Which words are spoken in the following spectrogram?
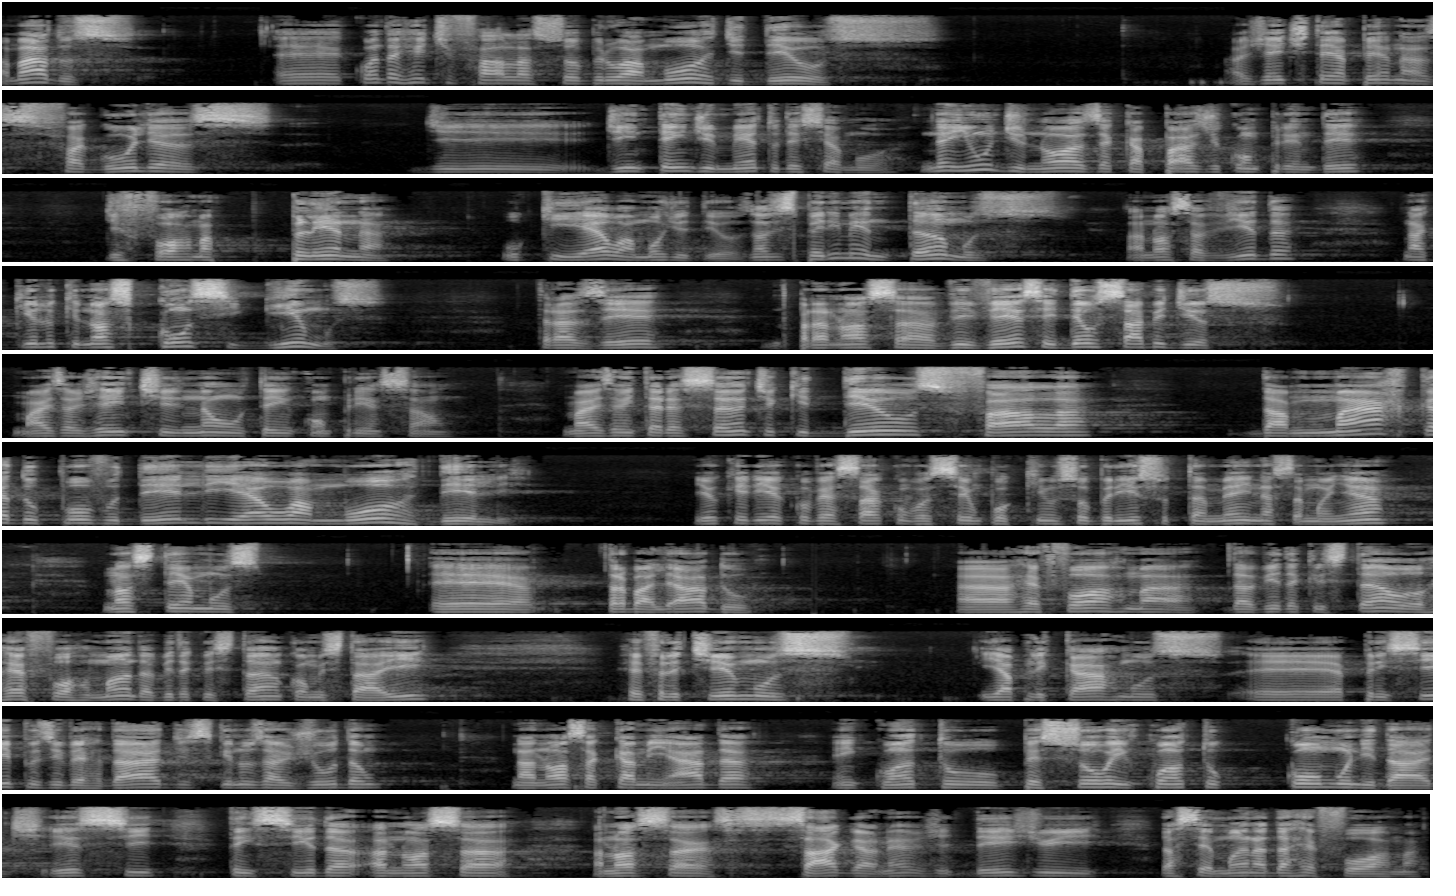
Amados, é, quando a gente fala sobre o amor de Deus, a gente tem apenas fagulhas de, de entendimento desse amor. Nenhum de nós é capaz de compreender de forma plena o que é o amor de Deus. Nós experimentamos a nossa vida naquilo que nós conseguimos trazer para a nossa vivência e Deus sabe disso mas a gente não tem compreensão. Mas é interessante que Deus fala da marca do povo dele é o amor dele. Eu queria conversar com você um pouquinho sobre isso também nessa manhã. Nós temos é, trabalhado a reforma da vida cristã, ou reformando a vida cristã, como está aí. Refletimos e aplicarmos é, princípios e verdades que nos ajudam na nossa caminhada enquanto pessoa, enquanto comunidade. Esse tem sido a nossa, a nossa saga, né, desde a semana da reforma.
